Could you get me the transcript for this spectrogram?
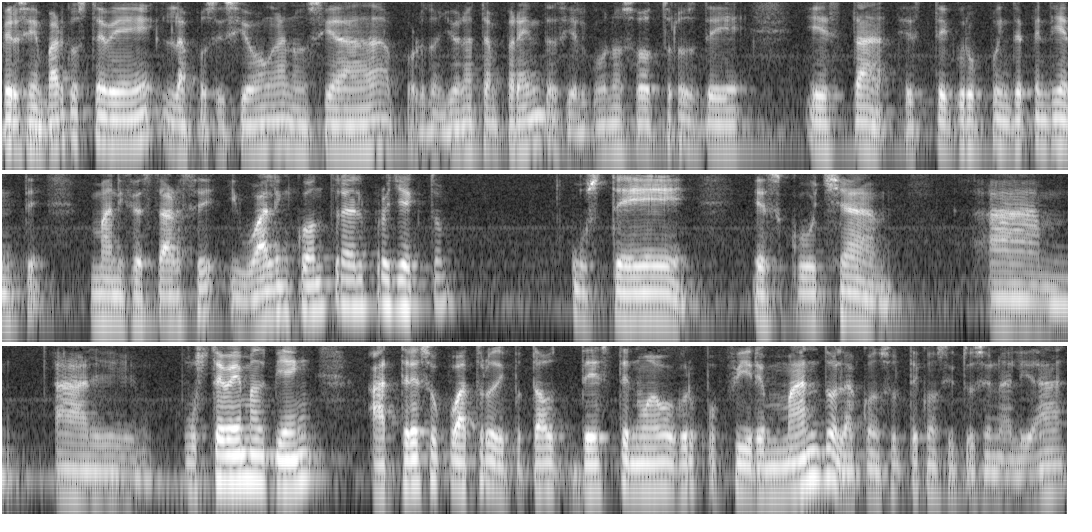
Pero sin embargo usted ve la posición anunciada por don Jonathan Prendas y algunos otros de esta, este grupo independiente manifestarse igual en contra del proyecto. Usted escucha al... Usted ve más bien a tres o cuatro diputados de este nuevo grupo firmando la consulta de constitucionalidad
